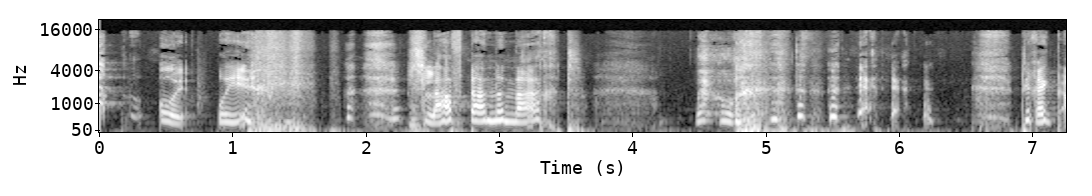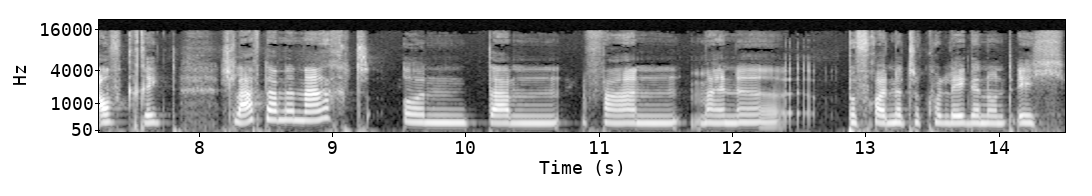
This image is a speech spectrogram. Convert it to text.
Ui, ui. schlaf da eine Nacht. Direkt aufgeregt. Schlaf da eine Nacht und dann fahren meine befreundete Kollegin und ich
